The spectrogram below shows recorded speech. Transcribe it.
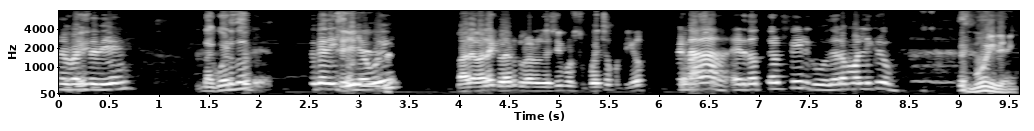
me parece bien. ¿De acuerdo? ¿Tú qué dices, Sí. Joey? Vale, vale, claro, claro que sí, por supuesto, por Dios. Pues nada, el Dr. Feelgood de los Molly Crew. Muy bien.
